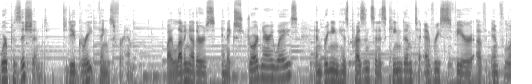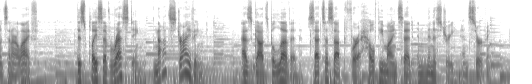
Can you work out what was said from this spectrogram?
we're positioned to do great things for Him by loving others in extraordinary ways and bringing His presence and His kingdom to every sphere of influence in our life. This place of resting, not striving, as God's beloved sets us up for a healthy mindset in ministry and serving.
